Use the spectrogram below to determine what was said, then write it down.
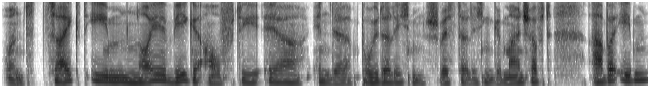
und zeigt ihm neue Wege auf, die er in der brüderlichen, schwesterlichen Gemeinschaft, aber eben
